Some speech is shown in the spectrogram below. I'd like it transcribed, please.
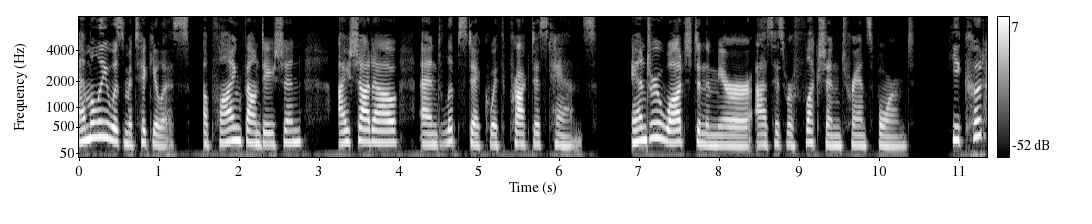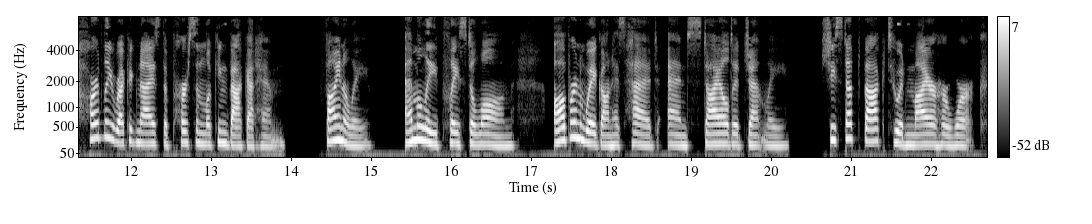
Emily was meticulous, applying foundation, eyeshadow, and lipstick with practiced hands. Andrew watched in the mirror as his reflection transformed. He could hardly recognize the person looking back at him. Finally, Emily placed a long, auburn wig on his head and styled it gently. She stepped back to admire her work.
